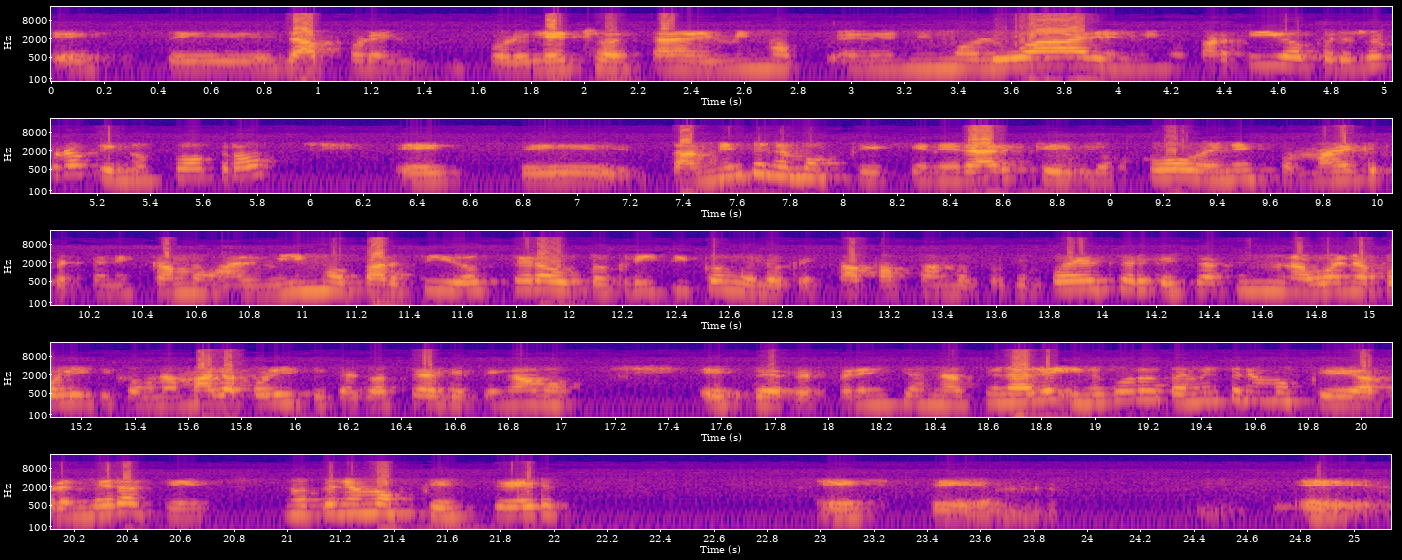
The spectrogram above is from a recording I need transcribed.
Este, ya por el, por el hecho de estar en el mismo en el mismo lugar, en el mismo partido, pero yo creo que nosotros este, también tenemos que generar que los jóvenes, por más que pertenezcamos al mismo partido, ser autocríticos de lo que está pasando, porque puede ser que esté haciendo una buena política, una mala política, ya sea que tengamos este, referencias nacionales, y nosotros también tenemos que aprender a que no tenemos que ser este, eh,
